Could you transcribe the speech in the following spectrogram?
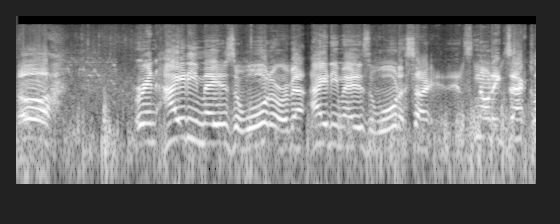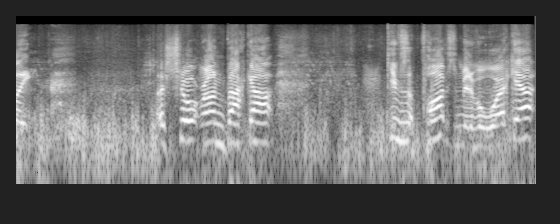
Oh, we're in 80 metres of water, or about 80 metres of water, so it's not exactly a short run back up. Gives the pipes a bit of a workout,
